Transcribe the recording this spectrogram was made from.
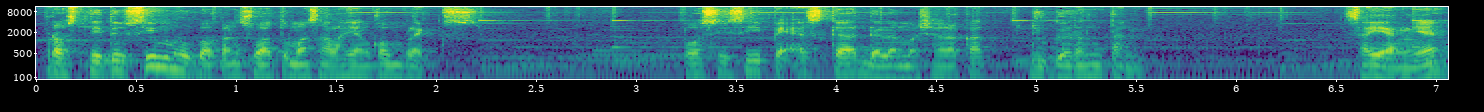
Prostitusi merupakan suatu masalah yang kompleks, posisi PSK dalam masyarakat juga rentan. Sayangnya,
